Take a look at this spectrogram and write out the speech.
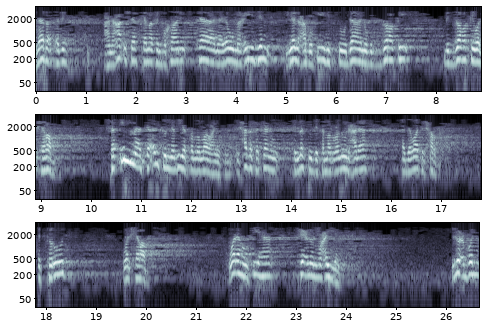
لا بأس به. عن عائشة كما في البخاري كان يوم عيد يلعب فيه السودان بالدرق بالدرق والحراب. فإما سألت النبي صلى الله عليه وسلم الحبشة كانوا في المسجد يتمرنون على أدوات الحرب. التروس والحراب ولهم فيها فعل معين لعب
